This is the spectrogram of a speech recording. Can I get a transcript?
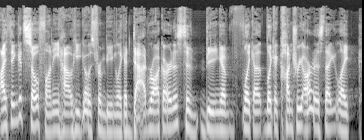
I think it's so funny how he goes from being like a dad rock artist to being a like a like a country artist that like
